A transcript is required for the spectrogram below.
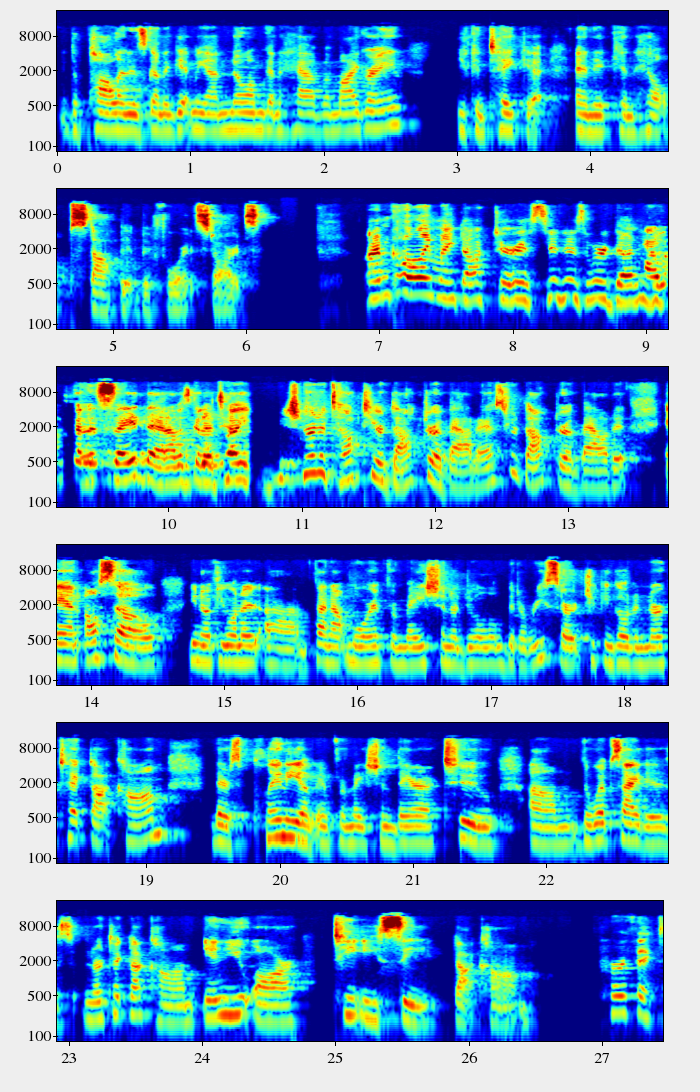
the pollen is going to get me. I know i'm going to have a migraine. You can take it and it can help stop it before it starts I'm calling my doctor as soon as we're done. Here. I was going to say that. I was going to tell you, be sure to talk to your doctor about it. Ask your doctor about it. And also, you know, if you want to um, find out more information or do a little bit of research, you can go to nurtec.com. There's plenty of information there too. Um, the website is nurtec.com, N U R T E C.com. Perfect.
